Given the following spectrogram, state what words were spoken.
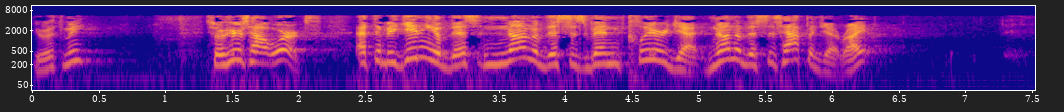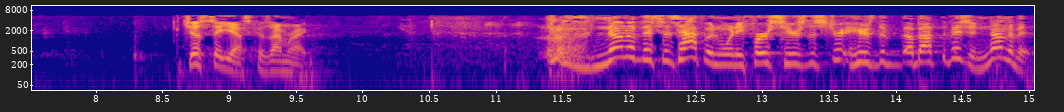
You with me? So here's how it works. At the beginning of this, none of this has been cleared yet. None of this has happened yet, right? Just say yes, because I'm right. None of this has happened when he first hears, the, hears the, about the vision. None of it.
